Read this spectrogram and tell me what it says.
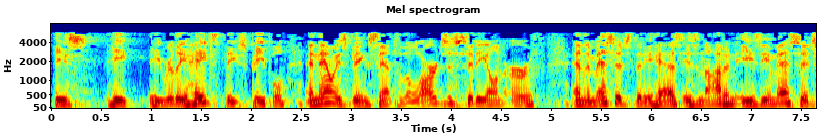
He's, he, he really hates these people. And now he's being sent to the largest city on earth. And the message that he has is not an easy message.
